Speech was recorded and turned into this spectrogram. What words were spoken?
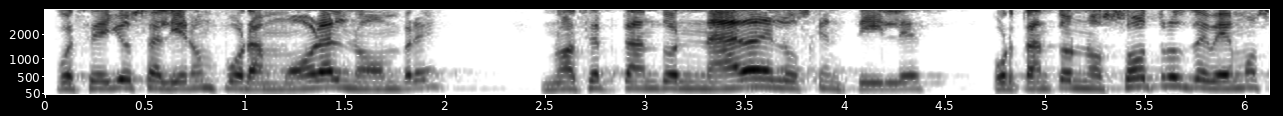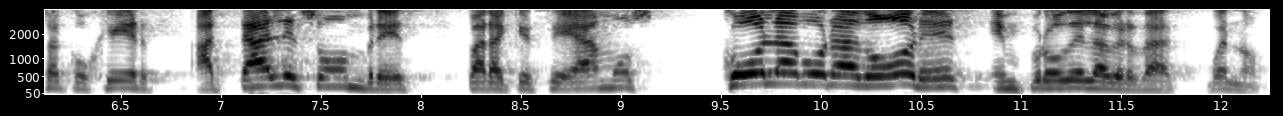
pues ellos salieron por amor al nombre, no aceptando nada de los gentiles. Por tanto, nosotros debemos acoger a tales hombres para que seamos colaboradores en pro de la verdad. Bueno,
